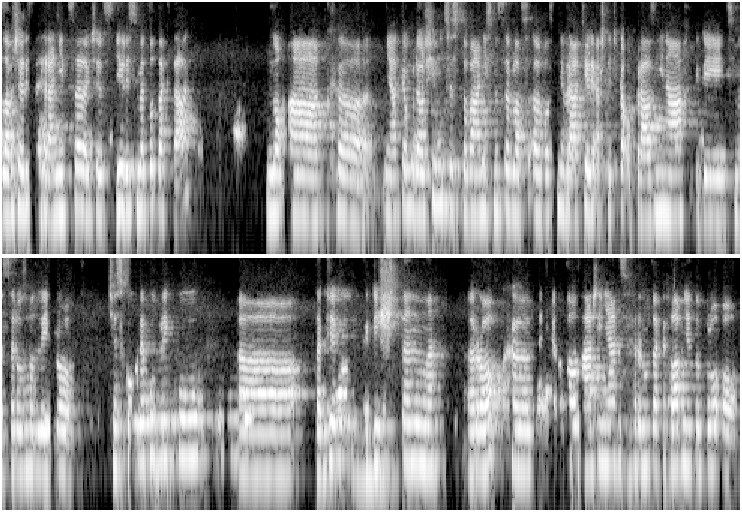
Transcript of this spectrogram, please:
zavřely se hranice, takže stihli jsme to tak tak. No a k nějakému dalšímu cestování jsme se vlastně vrátili až teďka o prázdninách, kdy jsme se rozhodli pro Českou republiku. takže když ten rok teďka do toho září nějak zhrnu, tak hlavně to bylo o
